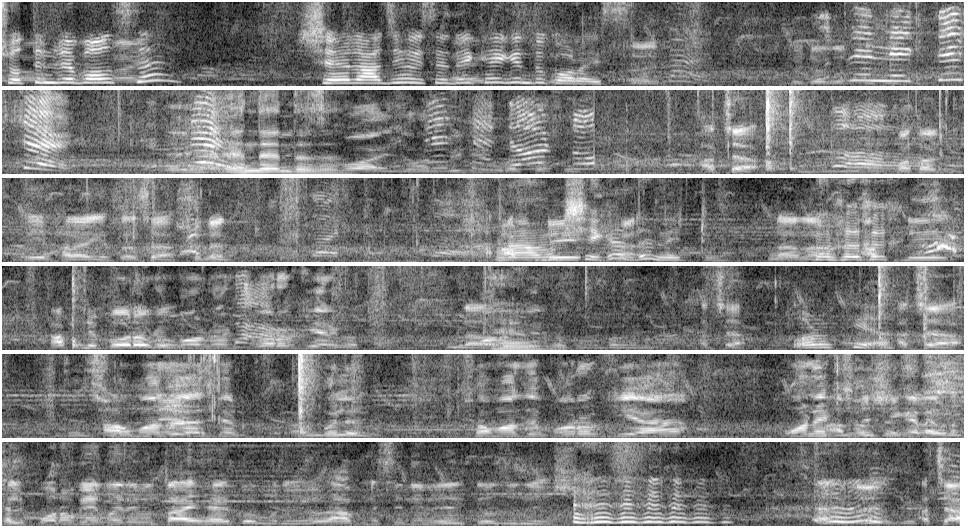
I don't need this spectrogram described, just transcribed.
সতীন্দ্রে বলছে সে রাজি হয়েছে দেখেই কিন্তু করাইছে। ভিডিও করতে এনতে এনতে। যে। আচ্ছা কথা এই হারাই গেছে। আচ্ছা শুনেন। না আপনি শেখাতেন একটু। না না আপনি আপনি বড় বলবেন পরকীয়ার কথা। আচ্ছা। পরকিয়া। আচ্ছা সমাজে আছে আমি বলেন সমাজে পরকীয়া অনেক আপনি শিখে লাগবে না, খালি পরকে কই দেবেন তাই হ্যাঁ করব না। আপনি চিনি না কেউ জিনিস। আচ্ছা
